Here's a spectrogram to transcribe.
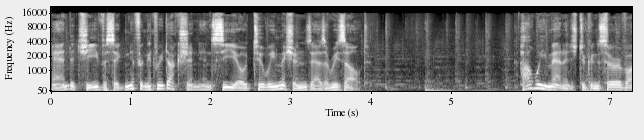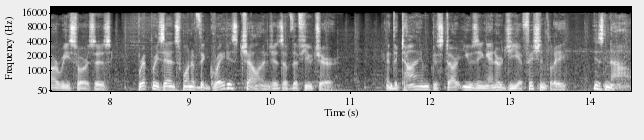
and achieve a significant reduction in CO2 emissions as a result. How we manage to conserve our resources represents one of the greatest challenges of the future, and the time to start using energy efficiently is now.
